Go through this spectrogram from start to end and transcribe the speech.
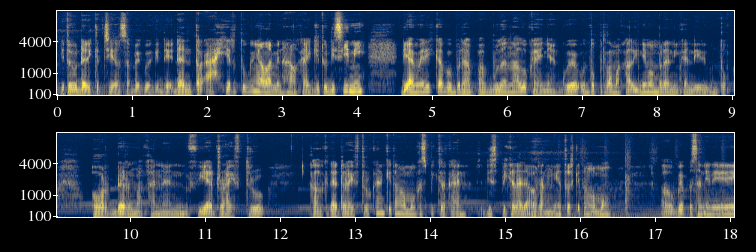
itu dari kecil sampai gue gede. Dan terakhir tuh gue ngalamin hal kayak gitu di sini di Amerika beberapa bulan lalu kayaknya. Gue untuk pertama kalinya memberanikan diri untuk order makanan via drive-thru. Kalau kita drive-thru kan kita ngomong ke speaker kan. Di speaker ada orangnya terus kita ngomong oh, gue pesan ini ini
